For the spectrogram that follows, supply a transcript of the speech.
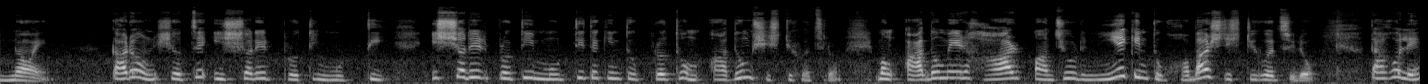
নয়। কারণ সে হচ্ছে ঈশ্বরের প্রতিমূর্তি। ঈশ্বরের প্রতিমূর্তিতে কিন্তু প্রথম আদম সৃষ্টি হয়েছিল এবং আদমের হাড় পাঁজর নিয়ে কিন্তু হবার সৃষ্টি হয়েছিল। তাহলে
